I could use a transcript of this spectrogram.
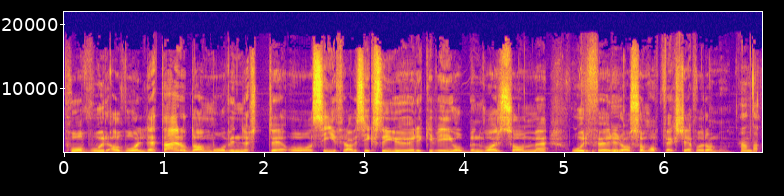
på hvor alvorlig dette er, og da må vi nødt til å si ifra. Hvis ikke så gjør ikke vi jobben vår som ordfører og som oppvekstsjef for Rondane.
